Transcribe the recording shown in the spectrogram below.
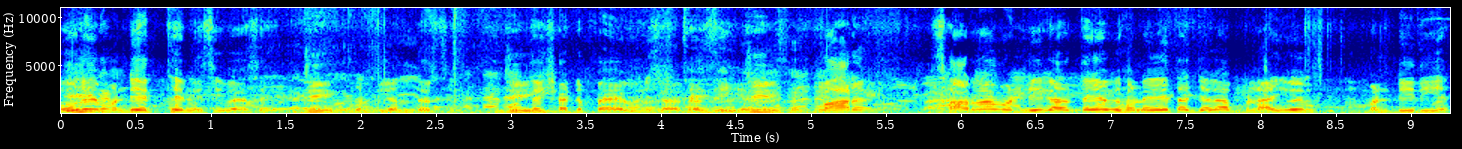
ਉਹਦੇ ਮੰਡੀ ਇੱਥੇ ਨਹੀਂ ਸੀ ਵੈਸੇ। ਜੀ। ਮੰਡੀ ਅੰਦਰ ਸੀ। ਉੱਥੇ ਛੱਡ ਪੈ ਵੀ ਨਹੀਂ ਸਕਦਾ ਸੀ। ਜੀ। ਪਰ ਸਾਰਿਆਂ ਨਾਲੋਂ ਵੱਡੀ ਗੱਲ ਤੇ ਇਹ ਵੀ ਹੁਣ ਇਹ ਤਾਂ ਜਗ੍ਹਾ ਬਣਾਈ ਹੋਈ ਮੰਡੀ ਦੀ ਹੈ।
